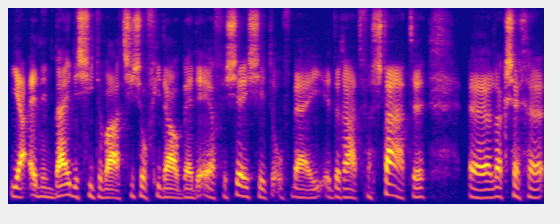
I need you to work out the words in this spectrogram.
Ja, en in beide situaties, of je nou bij de RVC zit of bij de Raad van State, laat ik zeggen,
